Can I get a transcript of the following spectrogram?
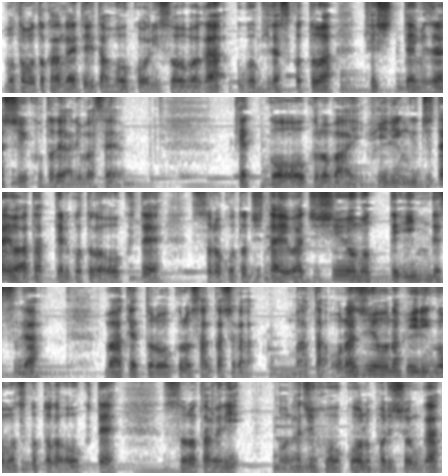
もともと考えていた方向に相場が動き出すことは決して珍しいことでありません。結構多くの場合フィーリング自体は当たっていることが多くてそのこと自体は自信を持っていいんですがマーケットの多くの参加者がまた同じようなフィーリングを持つことが多くてそのために同じ方向のポジションが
